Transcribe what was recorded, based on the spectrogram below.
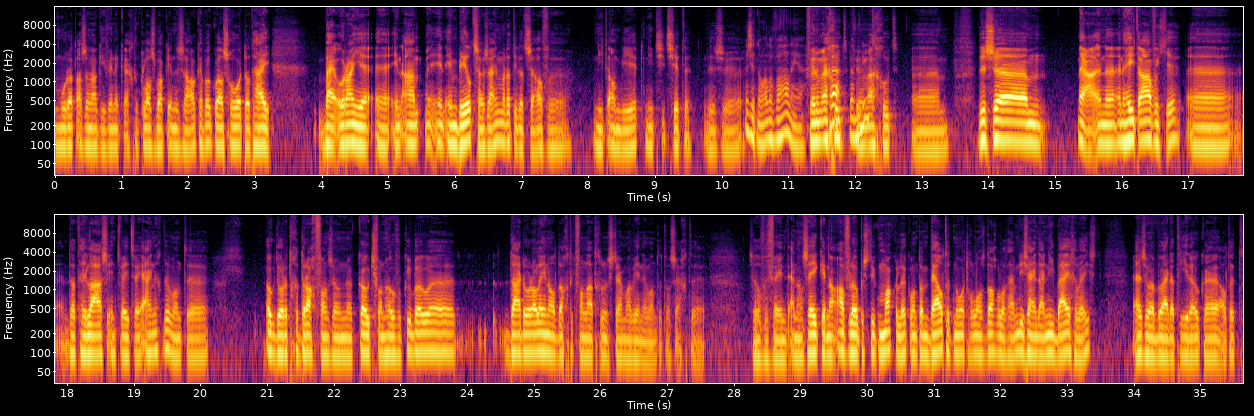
Murat Azanaki vind ik echt een klasbak in de zaal. Ik heb ook wel eens gehoord dat hij bij Oranje in, in, in beeld zou zijn, maar dat hij dat zelf niet ambieert, niet ziet zitten. Dus, er zit nog wel een verhaal in, ja. Ik vind hem echt ja, goed. vind hem echt goed. Um, dus... Um, nou ja, een, eh, een heet avondje. Uh, dat helaas in 2-2 eindigde. Want uh, ook door het gedrag van zo'n coach van Hoven Cubo. Uh, daardoor alleen al dacht ik van laat Groene Ster maar winnen. Want het was echt heel vervelend. En dan zeker na afloop is het natuurlijk makkelijk. Want dan belt het Noord-Hollands Dagblad hem. Die zijn daar niet bij geweest. En zo hebben wij dat hier ook altijd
